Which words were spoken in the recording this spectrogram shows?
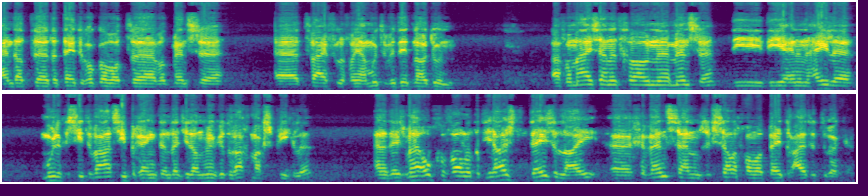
En dat, dat deed toch ook wel wat, wat mensen twijfelen van, ja, moeten we dit nou doen? Maar voor mij zijn het gewoon mensen die, die je in een hele moeilijke situatie brengt en dat je dan hun gedrag mag spiegelen. En het is mij opgevallen dat juist deze lui gewend zijn om zichzelf gewoon wat beter uit te drukken.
